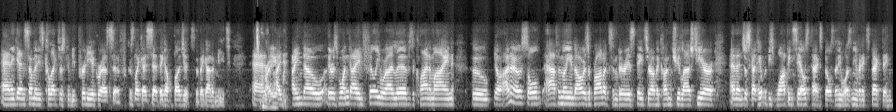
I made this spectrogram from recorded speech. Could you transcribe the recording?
And again, some of these collectors can be pretty aggressive because, like I said, they got budgets that they got to meet. And right. I, I know there's one guy in Philly where I live, is a client of mine who, you know, I don't know, sold half a million dollars of products in various states around the country last year and then just got hit with these whopping sales tax bills that he wasn't even expecting.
